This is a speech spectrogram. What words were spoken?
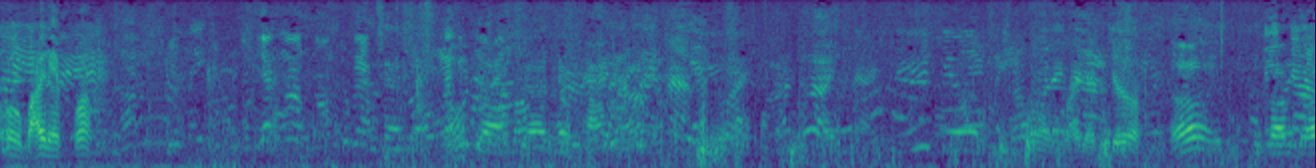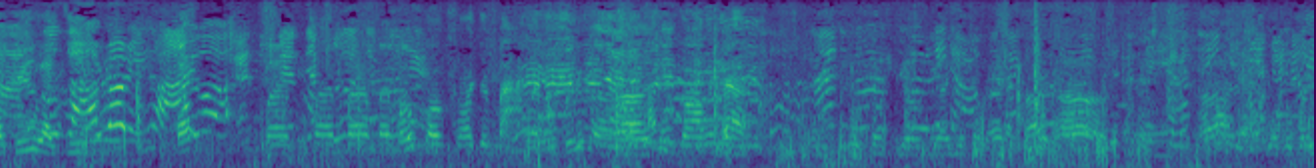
Ồ, bãi đẹp quá Ồ, bãi đẹp chưa đó con cho chú là chú Sợ đó điện thoại quá mai mai mốt con coi trên mạng này con biết là cái con ấy nha. Vô vô youtube em có ờ đó cô tôi biết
